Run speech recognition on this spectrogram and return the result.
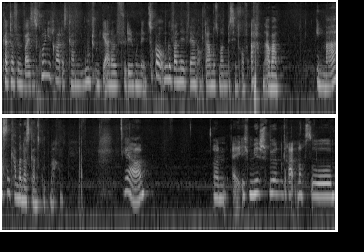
Kartoffel ein weißes Kohlenhydrat, das kann gut und gerne für den Hund in Zucker umgewandelt werden. Auch da muss man ein bisschen drauf achten. Aber in Maßen kann man das ganz gut machen. Ja. Und äh, ich mir spüren gerade noch so,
